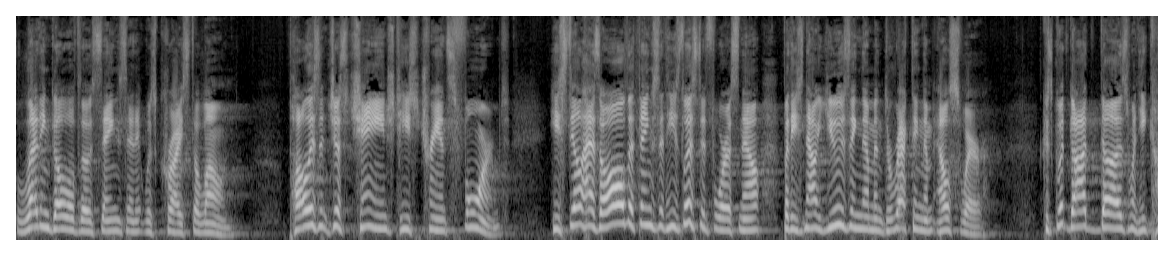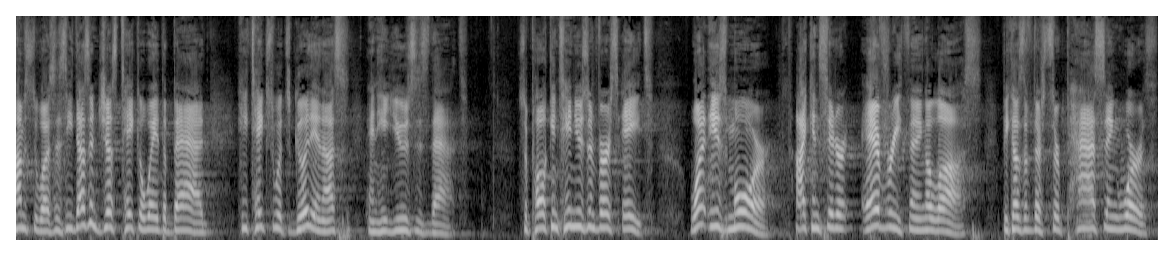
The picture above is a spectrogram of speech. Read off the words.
letting go of those things, and it was Christ alone. Paul isn't just changed, he's transformed. He still has all the things that he's listed for us now, but he's now using them and directing them elsewhere. Because what God does when He comes to us is He doesn't just take away the bad, He takes what's good in us and He uses that. So Paul continues in verse 8 What is more? I consider everything a loss because of the surpassing worth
